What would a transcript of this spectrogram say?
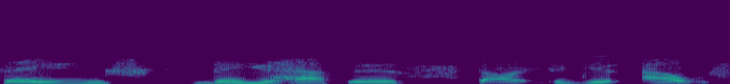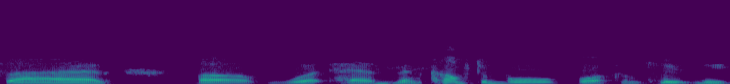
things, then you have to start to get outside of what has been comfortable or completely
